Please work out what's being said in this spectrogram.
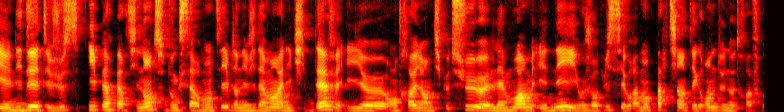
Et l'idée était juste hyper pertinente. Donc, c'est remonté bien évidemment à l'équipe dev. Et en travaillant un petit peu dessus, l'Emwarm est né. Et aujourd'hui, c'est vraiment partie intégrante de notre offre.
